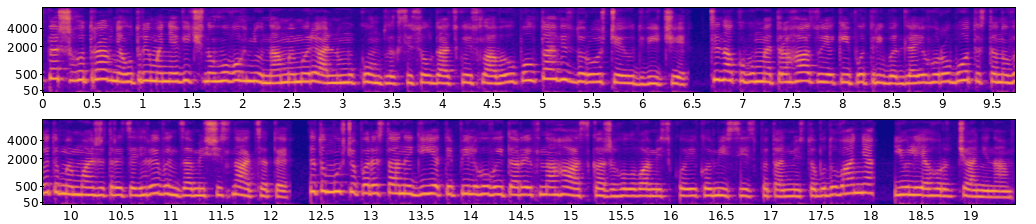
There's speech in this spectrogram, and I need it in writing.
Із 1 травня утримання вічного вогню на меморіальному комплексі солдатської слави у Полтаві здорожчає удвічі. Ціна кубометра газу, який потрібен для його роботи, становитиме майже 30 гривень замість 16. Це тому, що перестане діяти пільговий тариф на газ, каже голова міської комісії з питань містобудування Юлія Городчаніна.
